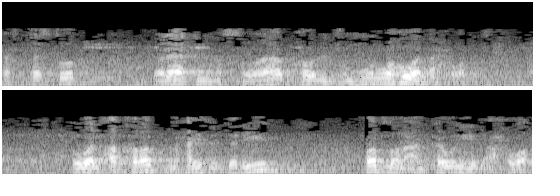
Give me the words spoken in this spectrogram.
فاستستر ولكن الصواب قول الجمهور وهو الأحوط. هو الأقرب من حيث الدليل فضلا عن كونه الأحوط.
